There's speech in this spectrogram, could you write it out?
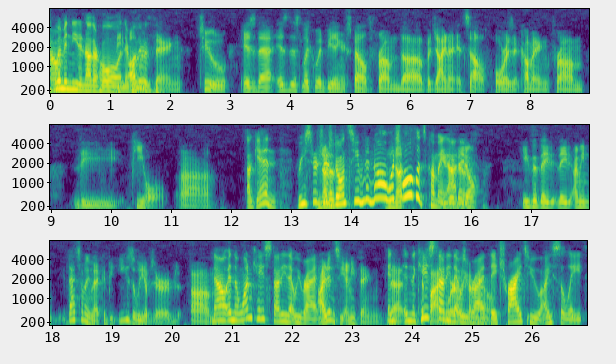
Now, women need another hole in the their other poon. thing too is that is this liquid being expelled from the vagina itself, or is it coming from the pee hole? Uh, Again, researchers of- don't seem to know which none- hole it's coming either out they of. don't. Either they they I mean that's something that could be easily observed. Um, Now, in the one case study that we read, I didn't see anything in, that in the case defined study where it that was we coming read, out. they try to isolate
